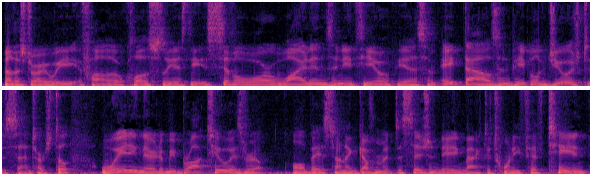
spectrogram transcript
Another story we follow closely as the civil war widens in Ethiopia. Some 8,000 people of Jewish descent are still waiting there to be brought to Israel, all based on a government decision dating back to 2015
